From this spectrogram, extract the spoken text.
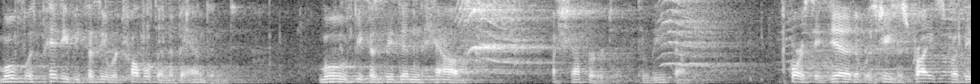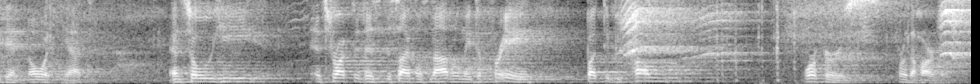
moved with pity because they were troubled and abandoned, moved because they didn't have a shepherd to lead them. Of course, they did. It was Jesus Christ, but they didn't know it yet. And so he instructed his disciples not only to pray, but to become workers for the harvest.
